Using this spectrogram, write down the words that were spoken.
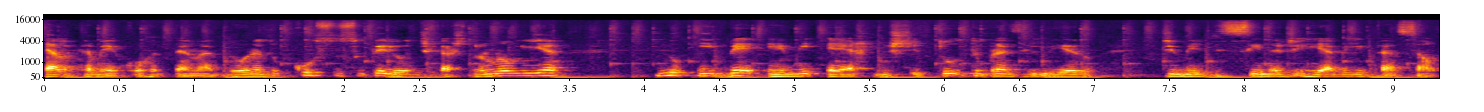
Ela também é coordenadora do curso superior de gastronomia no IBMR, Instituto Brasileiro de Medicina de Reabilitação.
